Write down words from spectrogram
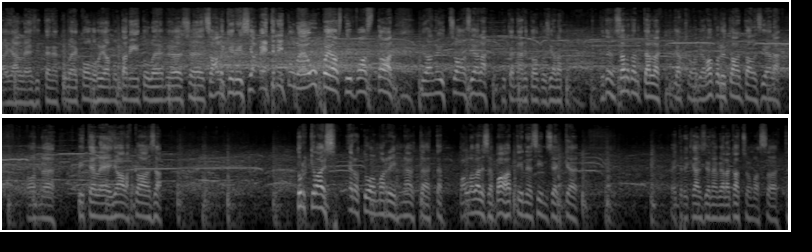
Ja jälleen sitten ne tulee kolhuja, mutta niin tulee myös eh, Salkiris ja Vetri tulee upeasti vastaan. Ja nyt saa siellä, nyt en nähnyt onko siellä, kuten sanotaan nyt tällä jaksolla vielä, onko nyt Antal siellä, on eh, pitelee jalkaansa. Turkkilais erotuomari näyttää, että pallon välissä Bahattinen Simsek. Petri käy siellä vielä katsomassa, että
